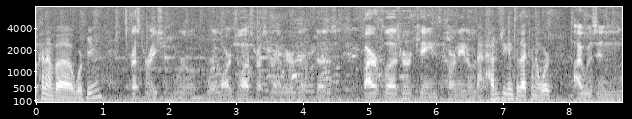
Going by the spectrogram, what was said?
What kind of uh, work are you in? Restoration. We're a, we're a large loss restorator that does fire, flood, hurricanes, tornadoes. How did you get into that kind of work? I was in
